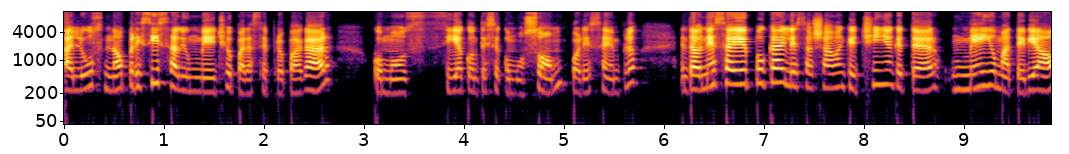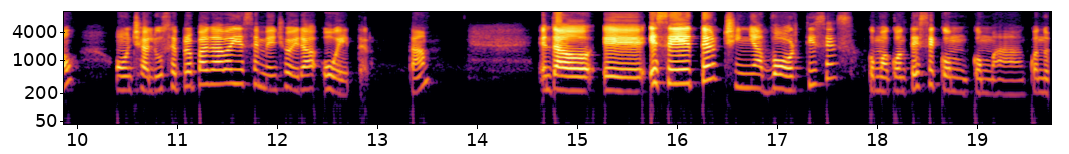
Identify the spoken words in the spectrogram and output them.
a luz não precisa de um meio para se propagar, como se acontece com o som, por exemplo. Então, nessa época, eles achavam que tinha que ter um meio material onde a luz se propagava e esse meio era o éter. Tá? Então, eh, esse éter tinha vórtices, como acontece com, com a, quando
